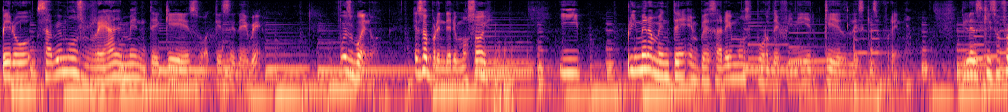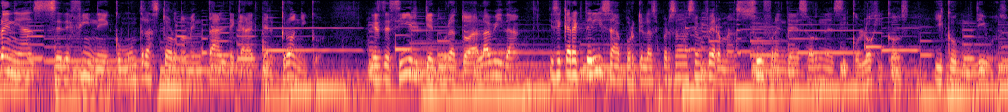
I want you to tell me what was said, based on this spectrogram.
pero ¿sabemos realmente qué es o a qué se debe? Pues bueno, eso aprenderemos hoy. Y primeramente empezaremos por definir qué es la esquizofrenia. La esquizofrenia se define como un trastorno mental de carácter crónico, es decir, que dura toda la vida y se caracteriza porque las personas enfermas sufren de desórdenes psicológicos y cognitivos.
